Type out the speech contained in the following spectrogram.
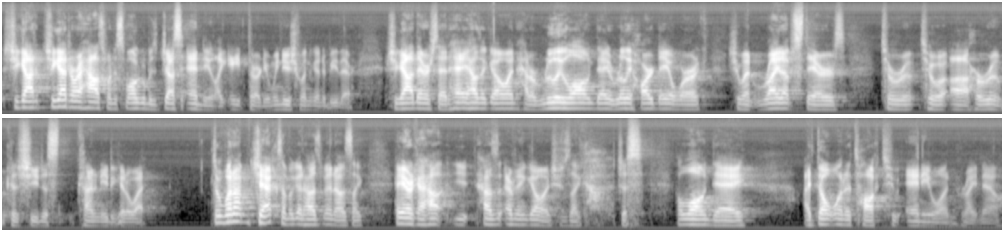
she got, she got to our house when the small group was just ending, like 8.30. We knew she wasn't going to be there. She got there and said, hey, how's it going? Had a really long day, really hard day of work. She went right upstairs to, to uh, her room because she just kind of needed to get away. So went up and checked. I'm a good husband. I was like, hey, Erica, how, how's everything going? She was like, oh, just a long day. I don't want to talk to anyone right now.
